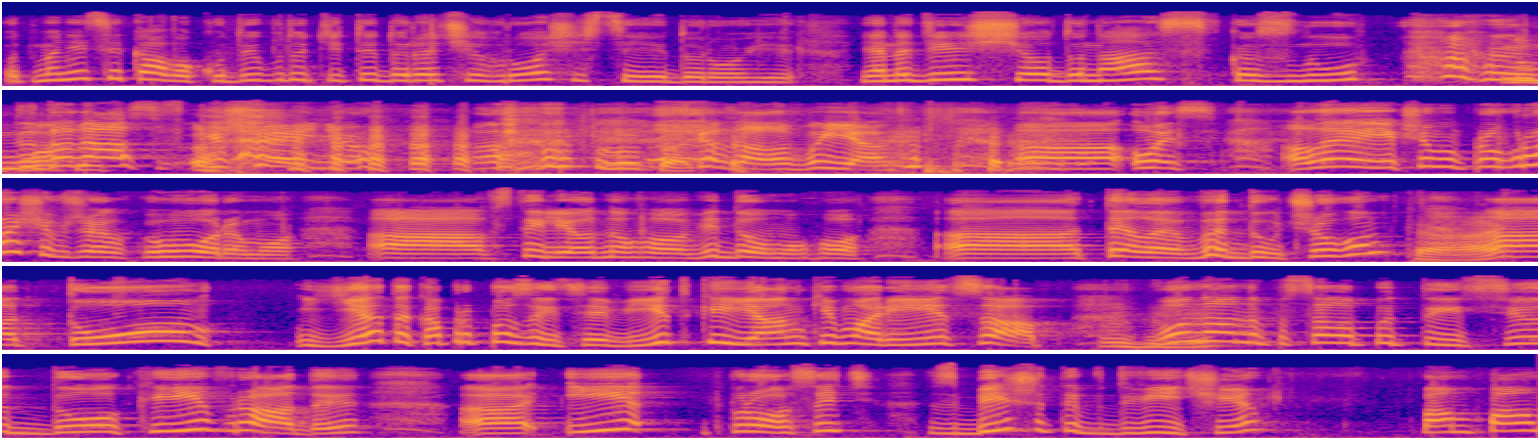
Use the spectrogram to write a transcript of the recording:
От мені цікаво, куди будуть йти, до речі, гроші з цієї дороги. Я надіюсь, що до нас в казну. Ну, До нас в кишеню. Ну. Сказала би я. А, ось, але якщо ми про гроші вже говоримо а, в стилі одного відомого а, телеведучого, Так. а, то є така пропозиція від киянки Марії Цап. Вона написала петицію до Київради а, і просить збільшити вдвічі пам-пам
